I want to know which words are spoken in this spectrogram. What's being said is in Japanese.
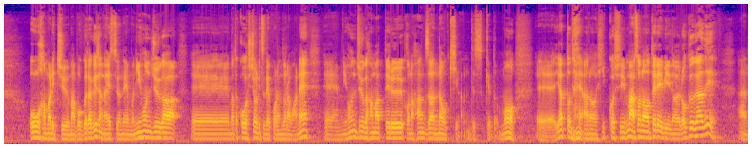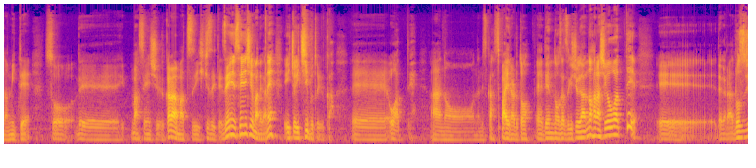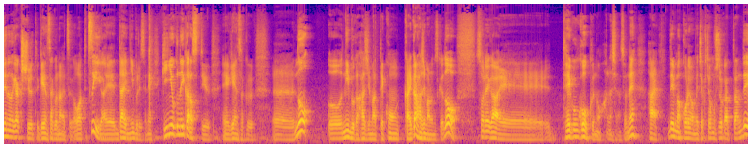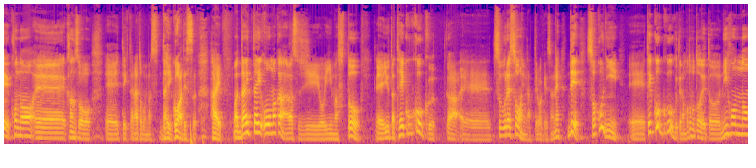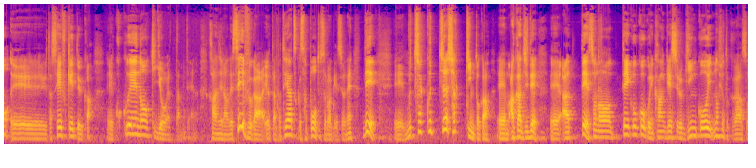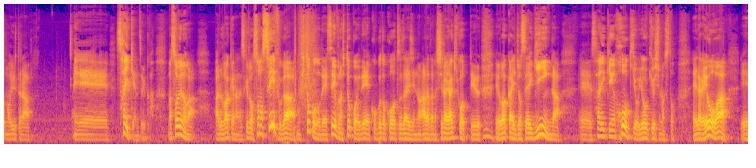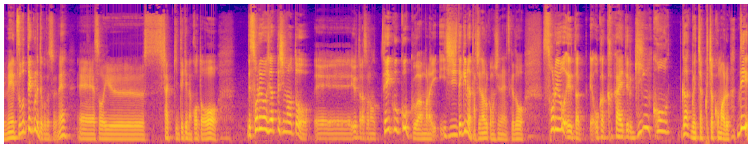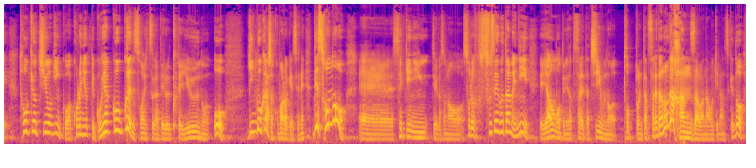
大ハマり中。まあ僕だけじゃないですよね。もう日本中が、えー、また高視聴率でこれのドラマね、えー、日本中がハマってるこの半沢直樹なんですけども、えー、やっとね、あの、引っ越し、まあそのテレビの録画で、あの、見て、そう、で、まあ先週から、まあつい引き続いて、前、先週までがね、一応一部というか、えー、終わって、あのー、何ですか、スパイラルと、えー、電脳雑技集団の話が終わって、えー、だから、ロスジェネの逆襲って原作のやつが終わって、次が、えー、第2部ですよね。銀翼のイカラスっていう、えー、原作、えー、の、2部が始まって、今回から始まるんですけど、それが、えー、帝国航空の話なんですよね。はい。で、まあ、これはめちゃくちゃ面白かったんで、この、えー、感想を、えー、言っていきたいなと思います。第5話です。はい。まあ、大体大まかなあらすじを言いますと、えー、言うた帝国航空が、えー、潰れそうになってるわけですよね。で、そこに、えー、帝国航空ってのはもともと、えっ、と、日本の、えー、政府系というか、えー、国営の企業やったみたいな感じなので、政府が、言ったら手厚くサポートするわけですよね。で、えー、むちゃくちゃ借金とか、えー、赤字で、えー、あって、その、帝国航空に関係してる銀行の人とかが、その、言うたら、えー、債権というか、まあそういうのがあるわけなんですけど、その政府が、もう一言で、政府の一声で、国土交通大臣の新たな白井明子っていう、えー、若い女性議員が、えー、債権放棄を要求しますと。えー、だから要は、えー、目つぶってくれってことですよね。えー、そういう借金的なことを。で、それをやってしまうと、えー、言ったらその、帝国航空はまだ一時的には立ち直るかもしれないですけど、それを言ったら、おか抱えてる銀行がめちゃくちゃ困る。で、東京中央銀行はこれによって500億円の損失が出るっていうのを、銀行からしたら困るわけですよね。で、その、えー、責任っていうかその、それを防ぐために、矢面に立たされたチームのトップに立たされたのが半沢直樹なんですけど、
